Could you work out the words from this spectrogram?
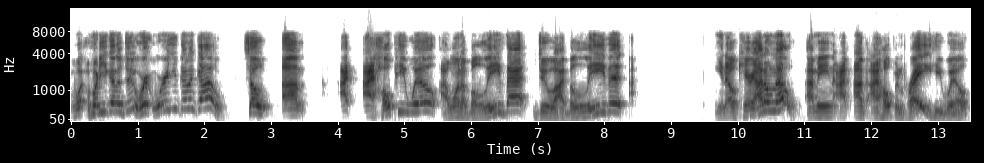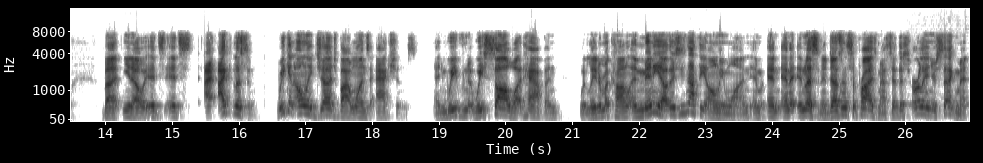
what what are you to do? Where where are you to go? So, um, I I hope he will. I want to believe that. Do I believe it? You know, Carrie, I don't know. I mean, I, I I, hope and pray he will, but you know, it's it's I, I listen. We can only judge by one's actions, and we've we saw what happened with Leader McConnell and many others. He's not the only one. And, and, and, and listen, it doesn't surprise me. I said this early in your segment.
